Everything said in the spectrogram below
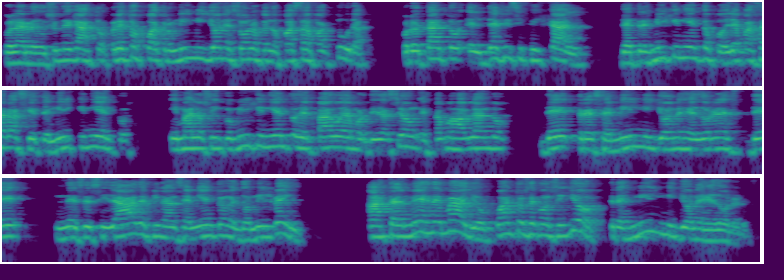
con la reducción de gastos, pero estos 4 mil millones son los que nos pasan factura. Por lo tanto, el déficit fiscal de 3.500 podría pasar a 7.500 y más los 5.500 de pago de amortización, estamos hablando de 13 mil millones de dólares de necesidad de financiamiento en el 2020. Hasta el mes de mayo, ¿cuánto se consiguió? 3 mil millones de dólares.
